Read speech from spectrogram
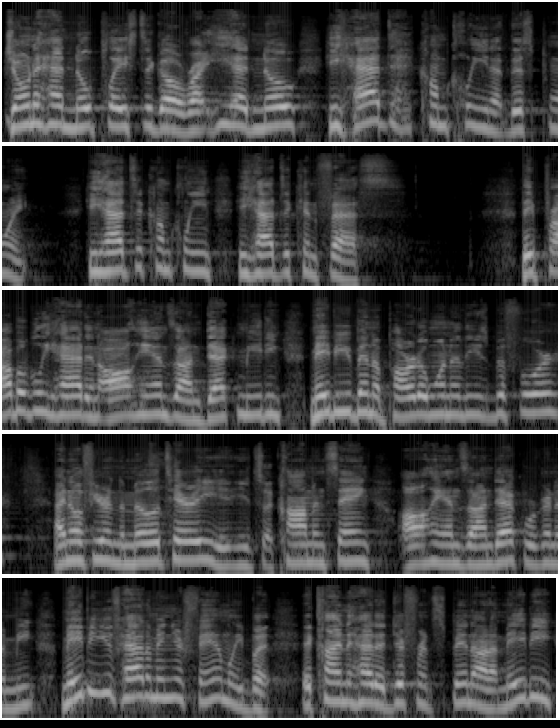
Jonah had no place to go, right? He had no, he had to come clean at this point. He had to come clean. He had to confess. They probably had an all hands on deck meeting. Maybe you've been a part of one of these before. I know if you're in the military, it's a common saying, all hands on deck, we're going to meet. Maybe you've had them in your family, but it kind of had a different spin on it. Maybe,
